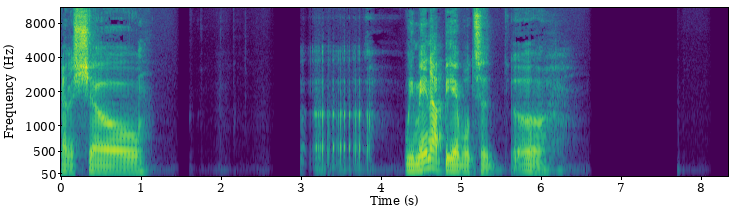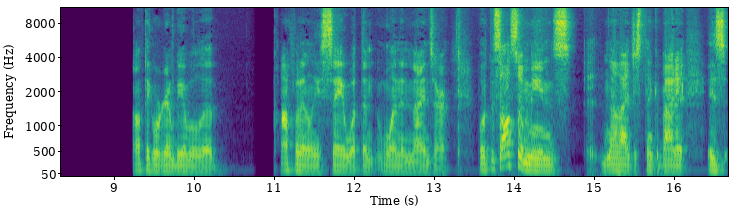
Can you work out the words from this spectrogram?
kind of show. Uh, we may not be able to. Uh, I don't think we're gonna be able to confidently say what the one and nines are. But what this also means, now that I just think about it, is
